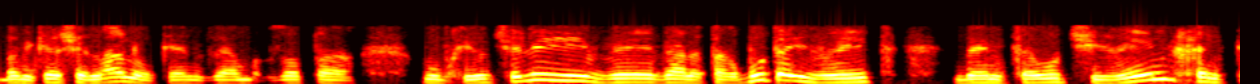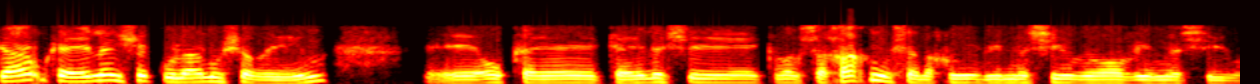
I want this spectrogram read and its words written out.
במקרה שלנו, כן, זאת המומחיות שלי, ועל התרבות העברית באמצעות שירים, חלקם כאלה שכולנו שרים, אה, או כאלה שכבר שכחנו שאנחנו יודעים לשיר ואוהבים לשיר.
